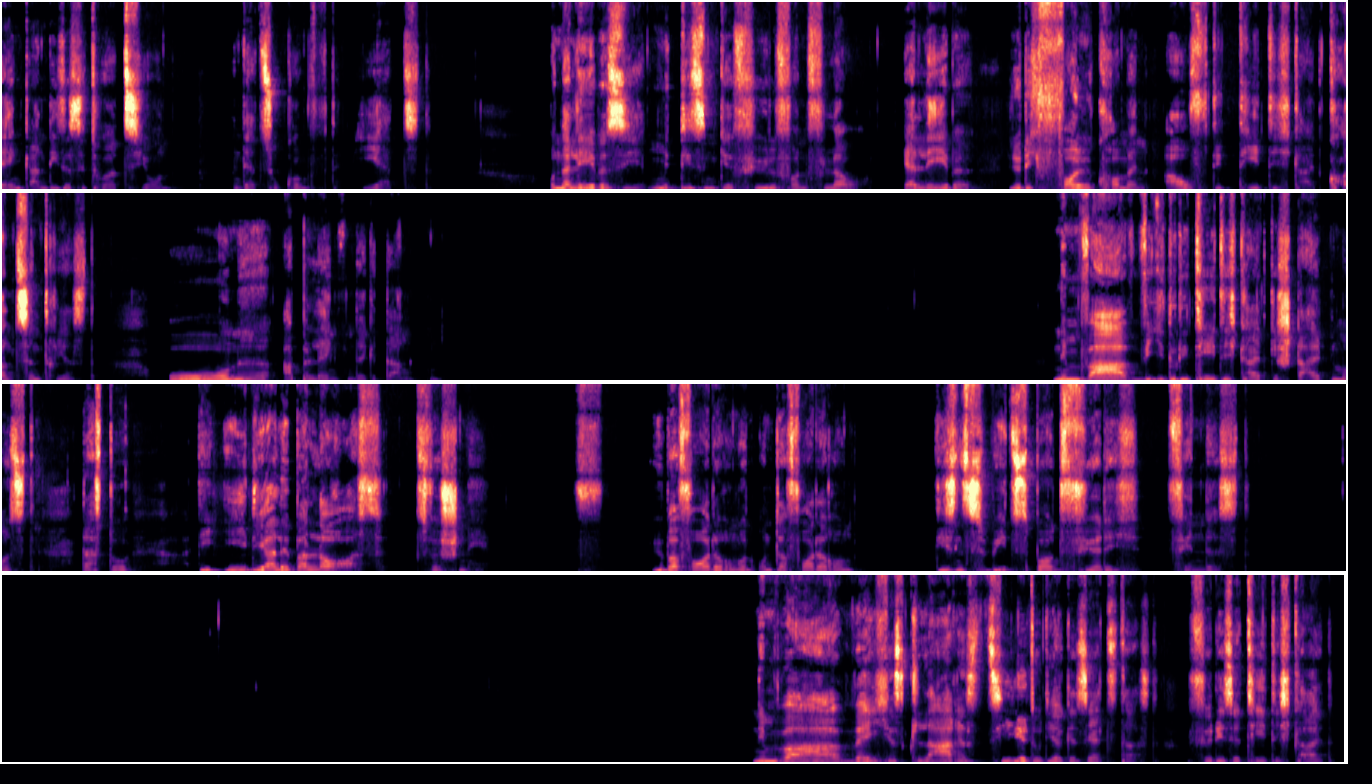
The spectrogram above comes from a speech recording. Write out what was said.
Denk an diese Situation in der Zukunft jetzt und erlebe sie mit diesem Gefühl von Flow. Erlebe, wie du dich vollkommen auf die Tätigkeit konzentrierst, ohne ablenkende Gedanken. Nimm wahr, wie du die Tätigkeit gestalten musst, dass du die ideale Balance zwischen Überforderung und Unterforderung diesen Sweet Spot für dich findest. Nimm wahr, welches klares Ziel du dir gesetzt hast für diese Tätigkeit.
